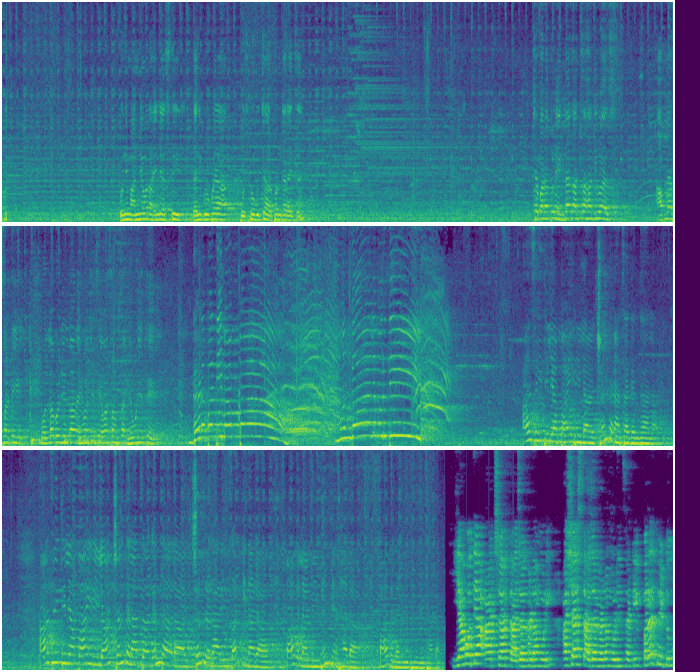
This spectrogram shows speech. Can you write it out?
कोणी मान्यवर राहिले असतील त्यांनी कृपया पुष्पगुच्छ अर्पण करायचं आहे वर्षभरातून एकदाच आजचा हा दिवस आपल्यासाठी कोल्हापूर जिल्हा रहिवासी सेवा संस्था घेऊन येते. गणपती बाप्पा! मंगल मूर्ती! आज येथील या पायरीला चंदनाचा गंध आला. आज येथील या पायरीला चंदनाचा गंध आला. चंद्रधारेचा किनारा पावलांनी धन्य झाला. पावलांनी धन्य झाला. या होत्या आजच्या ताज्या घडामोडी. अशाच ताज्या घडामोडींसाठी परत भेटू.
